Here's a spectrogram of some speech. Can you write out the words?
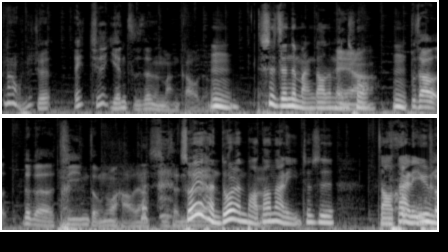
那我就觉得，哎，其实颜值真的蛮高的。嗯，是真的蛮高的，没错。嗯不知道那个基因怎么那么好，这样洗成这样。所以很多人跑到那里就是找代理孕母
